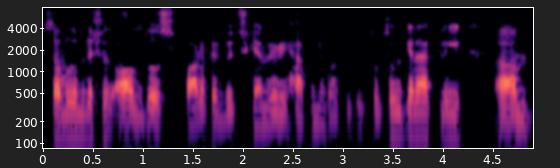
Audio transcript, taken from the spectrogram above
some limitations on those part of it which can really happen in what we do so, so we can actually um,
